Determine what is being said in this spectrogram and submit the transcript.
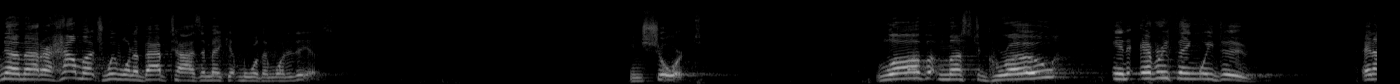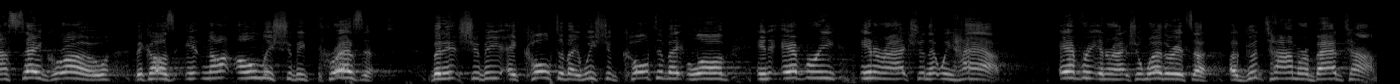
no matter how much we want to baptize and make it more than what it is. In short, love must grow in everything we do. And I say grow because it not only should be present, but it should be a cultivate. We should cultivate love in every interaction that we have. Every interaction, whether it's a, a good time or a bad time.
